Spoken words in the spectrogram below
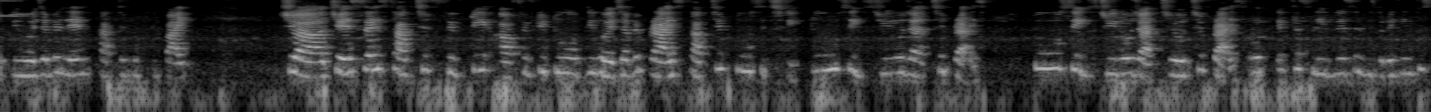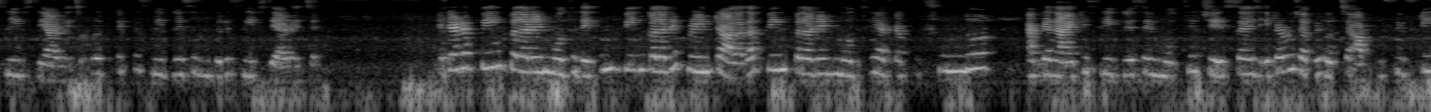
অব্দি হয়ে যাবে লেন্থ থাকছে ফিফটি ফাইভ চেস্ট সাইজ থাকছে ফিফটি ফিফটি টু অব্দি হয়ে যাবে প্রাইস থাকছে two sixty two six zero যাচ্ছে প্রাইস টু সিক্স জিরো যাচ্ছে হচ্ছে প্রাইস প্রত্যেকটা স্লিভলেসের ভিতরে কিন্তু স্লিভস দেওয়া রয়েছে। প্রত্যেকটা স্লিভলেসের ভিতরে স্লিভস দেওয়া রয়েছে। এটা একটা পিঙ্ক কালারের মধ্যে দেখুন। পিঙ্ক কালারের প্রিন্টটা আলাদা। পিঙ্ক কালারের মধ্যে একটা খুব সুন্দর একটা নাইটি স্লিভলেসের মধ্যে চেস্ট সাইজ এটারও যাবে হচ্ছে আপ টু ফিফটি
